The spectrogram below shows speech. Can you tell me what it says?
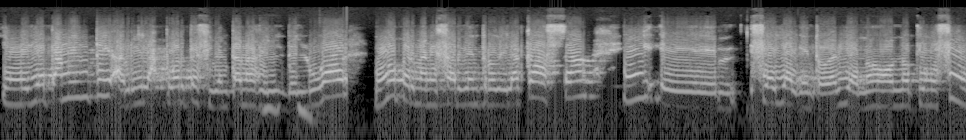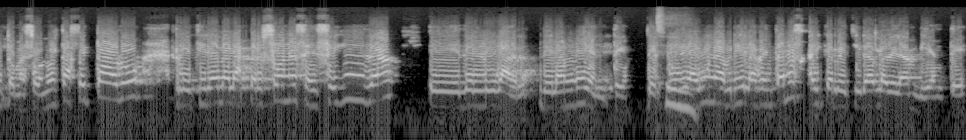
inmediatamente abrir las puertas y ventanas del, lugar, no permanecer dentro de la casa y eh, si hay alguien todavía no, no tiene síntomas o no está afectado, retirar a las personas enseguida eh, del lugar, del ambiente. Después de aún abrir las ventanas hay que retirarla del ambiente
